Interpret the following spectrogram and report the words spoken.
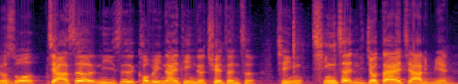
就是说，假设你是 COVID-19 的确诊者，请轻症你就待在家里面，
